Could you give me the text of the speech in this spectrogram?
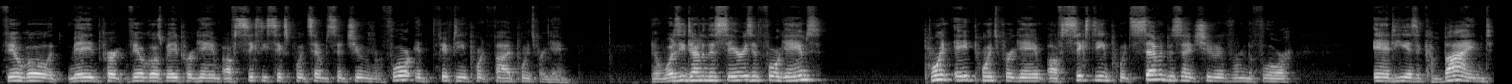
field goal made per field goals made per game of 66.7% shooting from the floor and 15.5 points per game. And what has he done in this series in four games? 0.8 points per game off 16.7% shooting from the floor, and he has a combined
